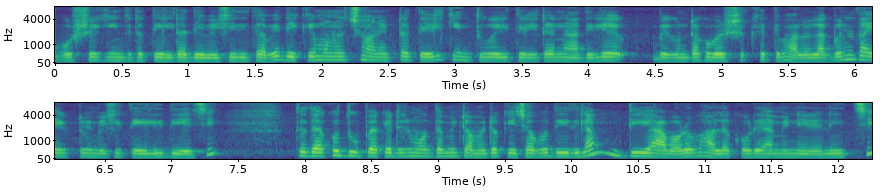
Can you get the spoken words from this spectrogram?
অবশ্যই কিন্তু এটা তেলটা দিয়ে বেশি দিতে হবে। দেখে মনে হচ্ছে অনেকটা তেল, কিন্তু এই তেলটা না দিলে বেগুনটা খুব খেতে ভালো লাগবে না, তাই একটু আমি বেশি তেলই দিয়েছি। তো দেখো দু প্যাকেটের মধ্যে আমি টমেটো কেচাপও দিয়ে দিলাম, দিয়ে আবারও ভালো করে আমি নেড়ে নিচ্ছি।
